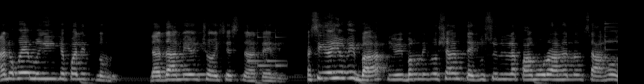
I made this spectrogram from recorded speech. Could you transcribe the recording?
Ano kaya magiging kapalit nun? Dadami yung choices natin. Kasi nga yung iba, yung ibang negosyante, gusto nila pamurahan ng sahod.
